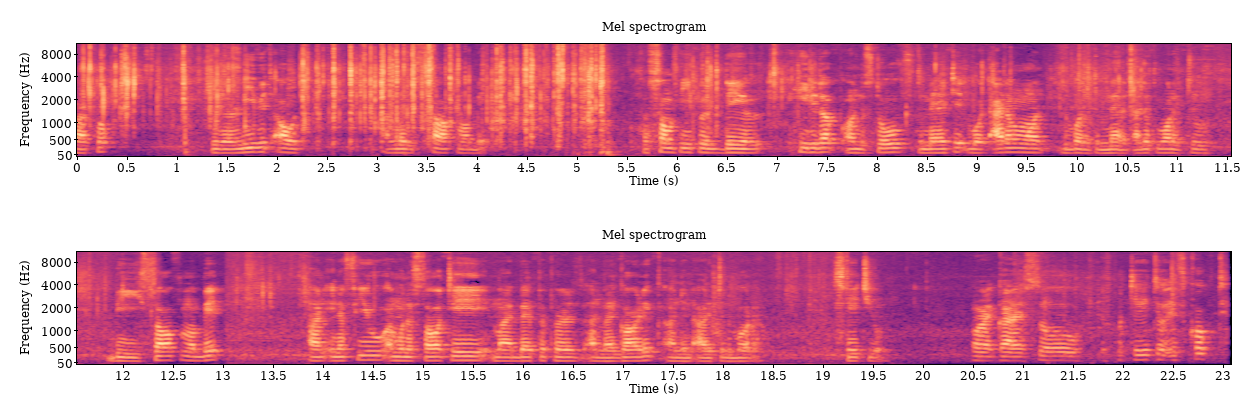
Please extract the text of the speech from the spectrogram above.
are cooked. You're to leave it out and let it soften a bit. So some people they'll heat it up on the stove to melt it, but I don't want the butter to melt. I just want it to be softened a bit. And in a few, I'm gonna saute my bell peppers and my garlic and then add it to the butter. Stay tuned. Alright guys, so the potato is cooked.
